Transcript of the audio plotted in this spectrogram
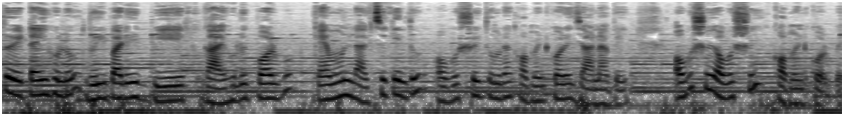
তো এটাই হলো দুই বাড়ির বিয়ের গায়ে হলুদ পর্ব। কেমন লাগছে কিন্তু অবশ্যই তোমরা কমেন্ট করে জানাবে। অবশ্যই অবশ্যই কমেন্ট করবে।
